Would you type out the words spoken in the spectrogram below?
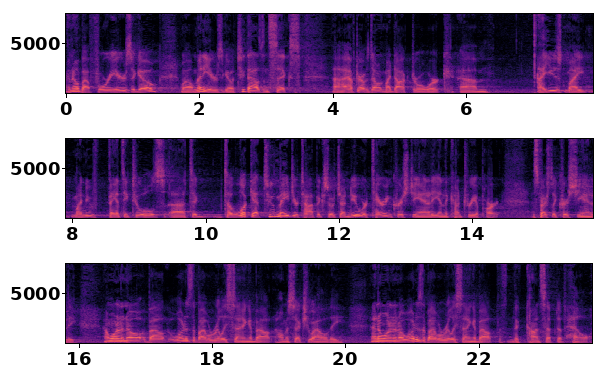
I know about four years ago, well, many years ago, 2006, uh, after I was done with my doctoral work, um, I used my, my new fancy tools uh, to, to look at two major topics which I knew were tearing Christianity and the country apart, especially Christianity. I wanted to know about what is the Bible really saying about homosexuality, and I wanted to know what is the Bible really saying about the, the concept of hell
